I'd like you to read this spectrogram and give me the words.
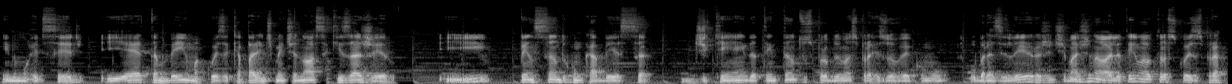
e não morrer de sede. E é também uma coisa que aparentemente é nossa, que exagero. E pensando com cabeça de quem ainda tem tantos problemas para resolver como o brasileiro, a gente imagina, olha, eu tenho outras coisas para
